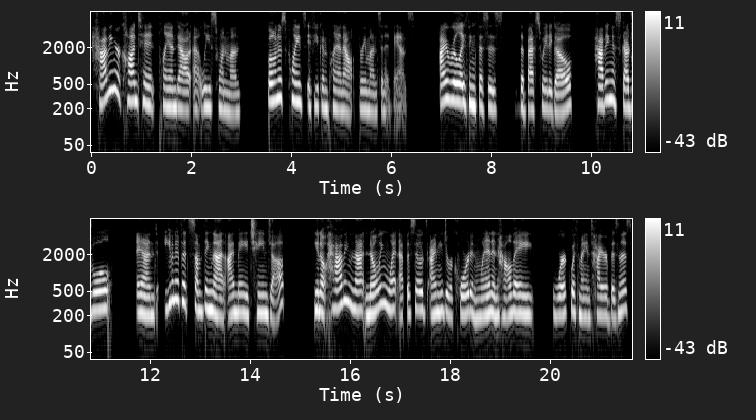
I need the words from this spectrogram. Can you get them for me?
having your content planned out at least one month. Bonus points if you can plan out three months in advance. I really think this is the best way to go. Having a schedule and even if it's something that I may change up, you know, having that, knowing what episodes I need to record and when and how they work with my entire business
